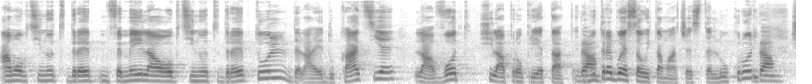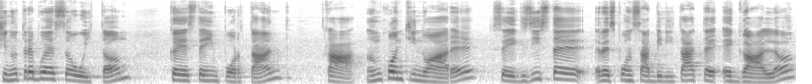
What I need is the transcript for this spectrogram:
am obținut drept, femeile au obținut dreptul de la educație, la vot și la proprietate. Da. Nu trebuie să uităm aceste lucruri da. și nu trebuie să uităm că este important ca în continuare să existe responsabilitate egală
